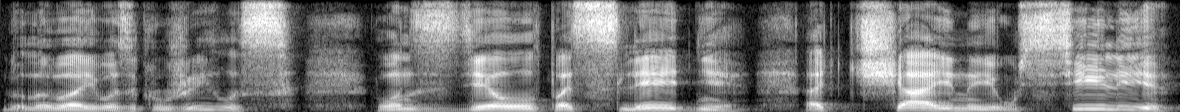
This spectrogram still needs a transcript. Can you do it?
Голова его закружилась, он сделал последнее, отчаянное усилие,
